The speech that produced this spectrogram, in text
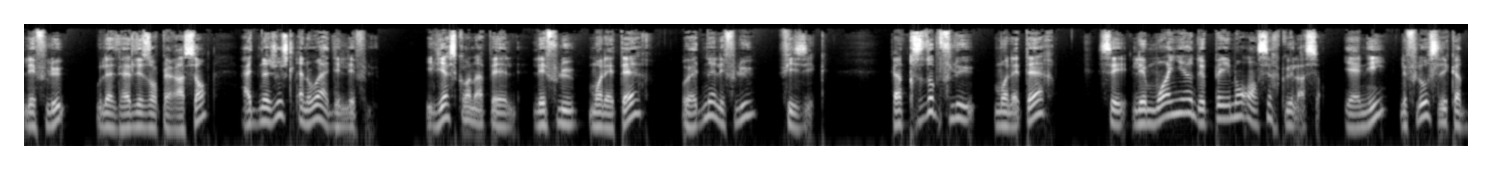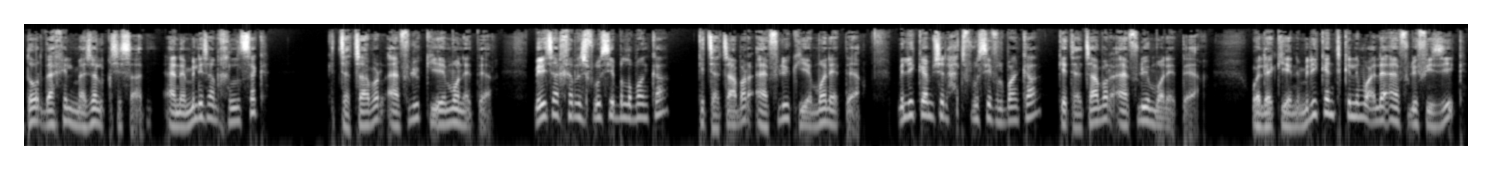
les flux ولا هاد les opérations عندنا جوج الأنواع ديال les flux. Il y a ce qu'on appelle les flux monétaires وعندنا les flux physiques كنقصدوا ب flux monétaires c'est les moyens de paiement en circulation يعني الفلوس اللي كدور داخل المجال الاقتصادي. أنا ملي تنخلصك كتعتبر un flux qui est monétaire ملي تنخرج فلوسي بالبنكة كتعتبر un flux qui est monétaire. ملي كنمشي نحط فلوسي في البنكة كتعتبر un flux monétaire. ولكن ملي كنتكلموا على un flux physique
